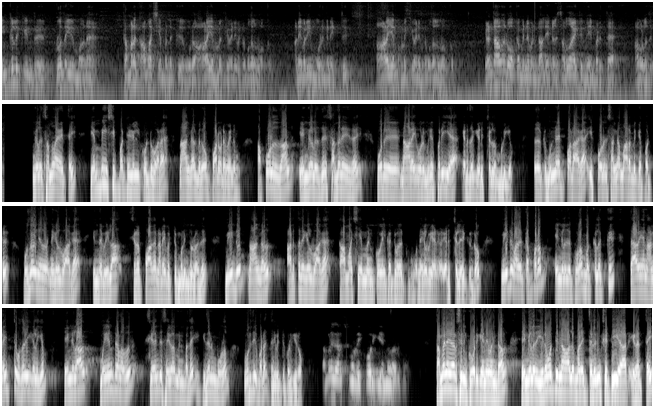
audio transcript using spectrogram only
எங்களுக்கு என்று குலதெய்வமான கமல காமாட்சி அம்மனுக்கு ஒரு ஆலயம் அமைக்க வேண்டும் என்ற முதல் நோக்கம். அனைவரையும் ஒருங்கிணைத்து ஆலயம் அமைக்க வேண்டும் என்ற முதல் நோக்கம். இரண்டாவது நோக்கம் என்னவென்றால் எங்கள் சமுதாயத்தை மேம்படுத்த அவர்களது எங்களது சமுதாயத்தை எம்பிசி பட்டியலில் கொண்டு வர நாங்கள் மிகவும் பாடுபட வேண்டும். அப்பொழுதுதான் எங்களது சந்ததியினரை ஒரு நாளை ஒரு மிகப்பெரிய இடத்துக்கு எடுத்து செல்ல முடியும். இதற்கு முன்னேற்பாடாக இப்பொழுது சங்கம் ஆரம்பிக்கப்பட்டு முதல் நிகழ்வாக இந்த விழா சிறப்பாக நடைபெற்று முடிந்துள்ளது. மீண்டும் நாங்கள் அடுத்த நிகழ்வாக காமாட்சி அம்மன் கோயில் கட்டுவதற்கு நிகழ்வு எடுத்து இருக்கின்றோம். மீண்டும் அதற்கப்புறம் எங்களது குல மக்களுக்கு தேவையான அனைத்து உதவிகளையும் எங்களால் முயன்ற அளவு சேர்ந்து செய்வோம் என்பதை இதன் மூலம் உறுதிபட தெரிவித்துக் கொள்கிறோம். தமிழக அரசுடைய கோரிக்கை இருக்கு? தமிழக அரசின் கோரிக்கை என்னவென்றால் எங்களது இருபத்தி நாலு மணி தெலுங்கு செட்டியார் இனத்தை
